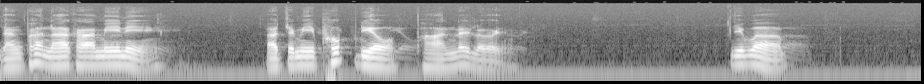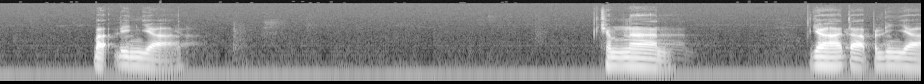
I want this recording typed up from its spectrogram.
อย่างพระนาคามีนี่ อาจจะมีพบเดียวผ่านได้เลยเรียกว่าปริญญาชำนาญ ยาตะปริญญา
